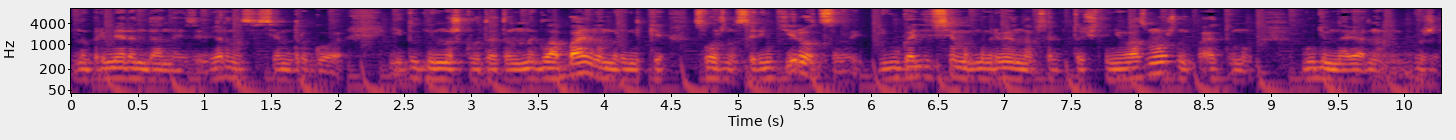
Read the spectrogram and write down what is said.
Например, Индонезия, верно, совсем другое. И тут немножко вот это на глобальном рынке сложно сориентироваться, и угодить всем одновременно абсолютно точно невозможно, поэтому будем, наверное, вы же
